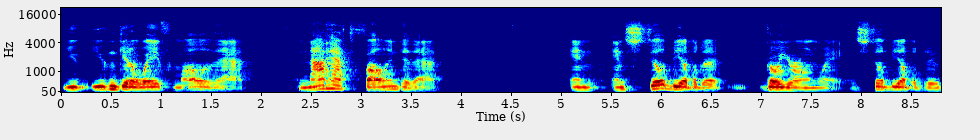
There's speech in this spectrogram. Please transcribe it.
You you can get away from all of that and not have to fall into that and and still be able to go your own way and still be able to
